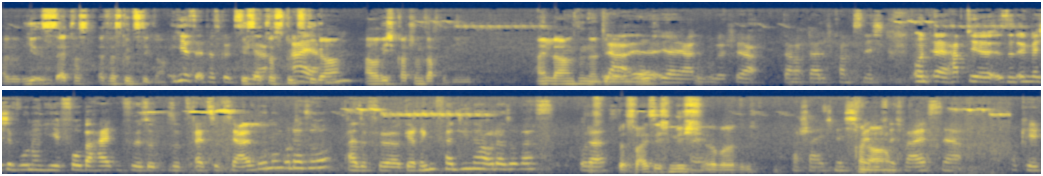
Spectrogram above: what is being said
also hier ist es etwas, etwas günstiger. Hier ist etwas günstiger. Hier ist etwas günstiger, Ah, ja. mhm. aber wie ich gerade schon sagte, die Einlagen sind natürlich Klar, hoch. äh, ja, ja, logisch, ja. Da, dadurch kommt es nicht. Und äh, habt ihr, sind irgendwelche Wohnungen hier vorbehalten für so, so als Sozialwohnung oder so? Also für Geringverdiener oder sowas? Oder Das weiß ich nicht, Okay. aber wahrscheinlich nicht, Keine wenn ich nicht weiß, ja. Okay,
